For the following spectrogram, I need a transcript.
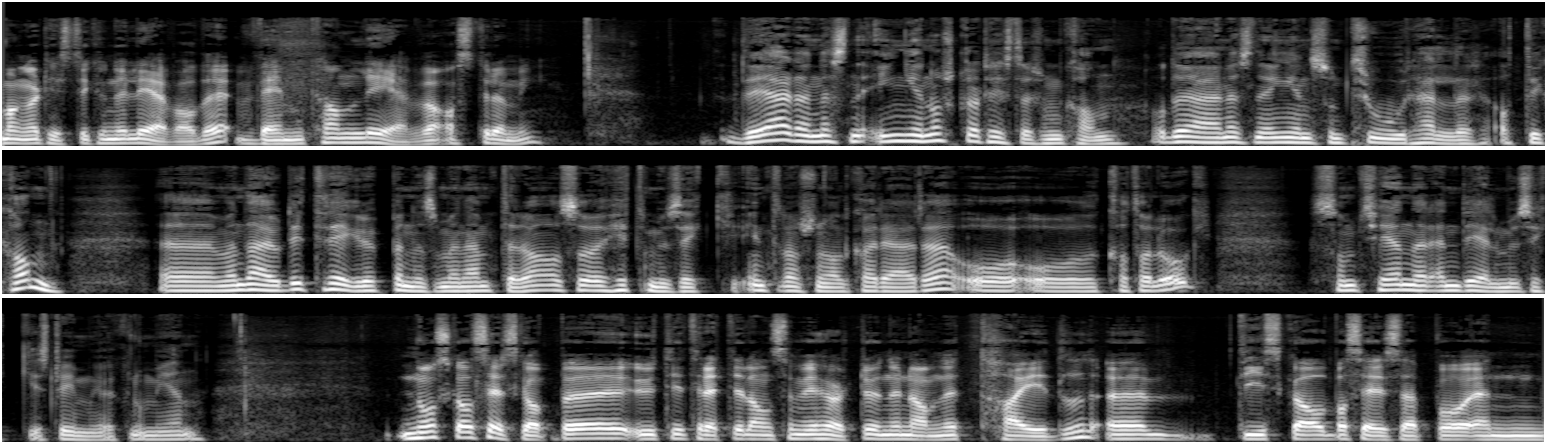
Mange artister kunne leve av det. Hvem kan leve av strømming? Det er det nesten ingen norske artister som kan, og det er nesten ingen som tror heller at de kan. Eh, men det er jo de tre gruppene som jeg nevnte, da, altså hitmusikk, internasjonal karriere og, og katalog, som tjener en del musikk i streamingøkonomien. Nå skal selskapet ut i 30 land, som vi hørte, under navnet Tidal. Eh, de skal basere seg på en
